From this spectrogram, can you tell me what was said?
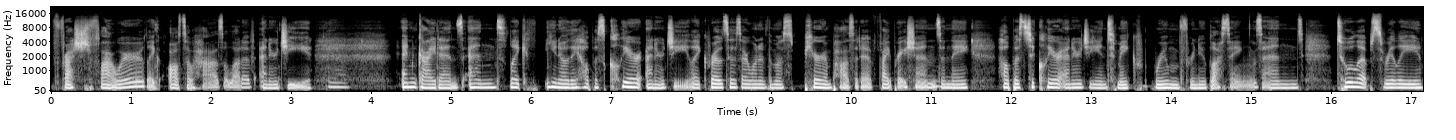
fresh flower like also has a lot of energy and guidance and like you know they help us clear energy. Like roses are one of the most pure and positive vibrations and they help us to clear energy and to make room for new blessings. And tulips really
